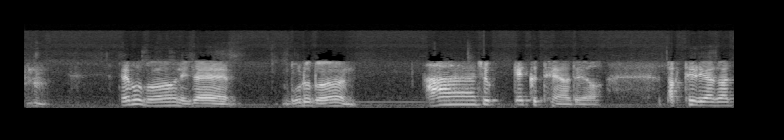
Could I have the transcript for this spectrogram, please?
대부분 이제 무릎은 아주 깨끗해야 돼요. 박테리아가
